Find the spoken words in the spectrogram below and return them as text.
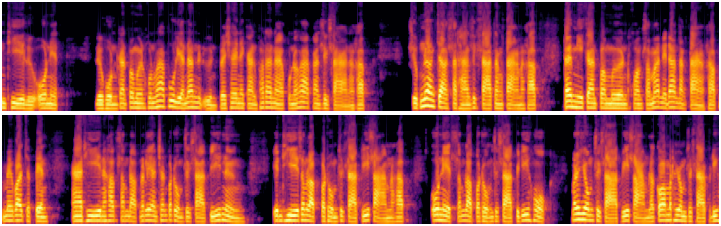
NT หรือ ONET หรือผลการประเมินคุณภาพผู้เรียนด้านอื่นๆ ไปใช้ในการพัฒนาคุณภาพการศึกษานะครับ สืบเนื่องจากสถานศึกษาต่างๆนะครับ ได้มีการประเมินความสามารถในด้านต่างๆครับไม่ว่าจะเป็น RT นะครับสำหรับนักเรียนชั้นประถมศึกษาปีที่ 1 NT สำหรับประถมศึกษาปีที่3นะครับ ONET สำหรับประถมศึกษาปีที่ 6 มัธยมศึกษาปีที่3แล้วก็มัธยมศึกษาปีที่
